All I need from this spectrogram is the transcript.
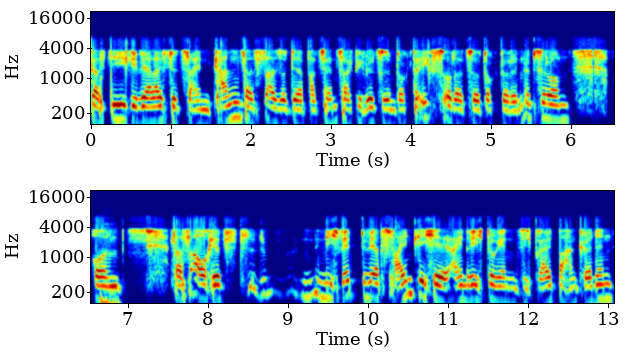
dass die gewährleistet sein kann, dass also der Patient sagt, ich will zu dem Dr. X oder zur Doktorin Y und dass auch jetzt nicht wettbewerbsfeindliche Einrichtungen sich breit machen können,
